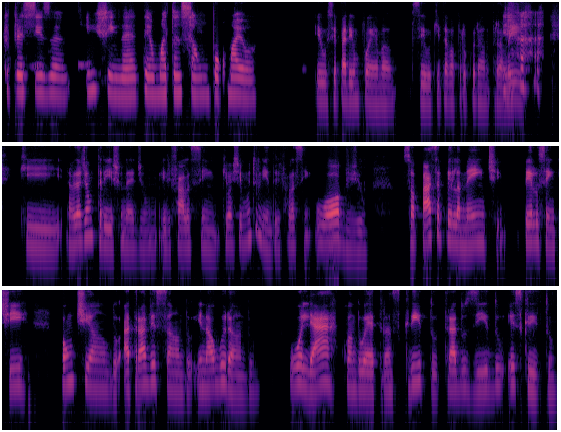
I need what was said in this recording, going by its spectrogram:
que precisa, enfim, né, ter uma atenção um pouco maior. Eu separei um poema seu aqui, estava procurando para ler, que na verdade é um trecho, né, de um, ele fala assim, que eu achei muito lindo, ele fala assim: "O óbvio só passa pela mente, pelo sentir, ponteando, atravessando, inaugurando. O olhar quando é transcrito, traduzido, escrito".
